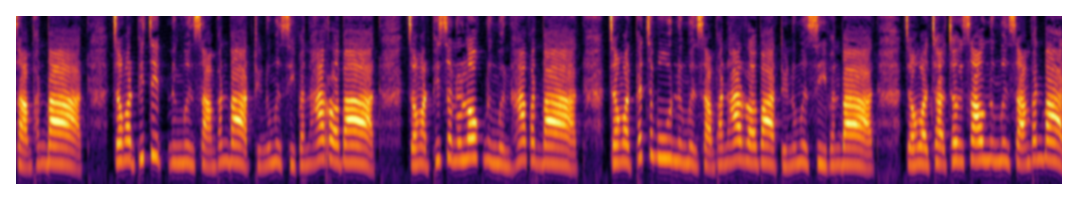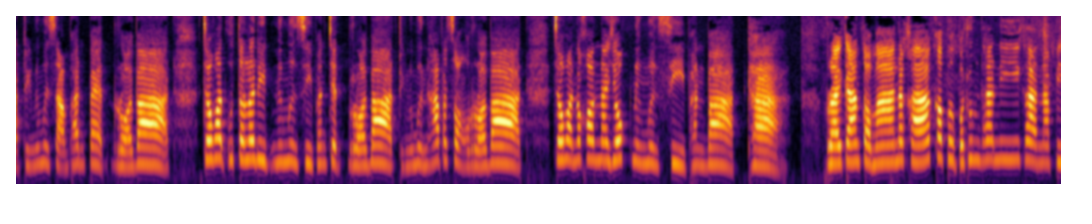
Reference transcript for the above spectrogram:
13,000 บาท จังหวัดพิจิตร 13,000 บาท ถึง 14,500 บาท จังหวัดพิษณุโลก 15,000 บาท จังหวัดเพชรบูรณ์ 13,500 บาท ถึง 14,000 บาท จังหวัดฉะเชิงเทรา13,000 บาท ถึง 13,800 บาท จังหวัดอุตรดิตถ์14,700 บาท ถึง 15,200 บาท จังหวัดนครนายก 14,000 บาทค่ะรายการต่อมานะคะข้าวเปลือกปทุมธานีค่ะนาปี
